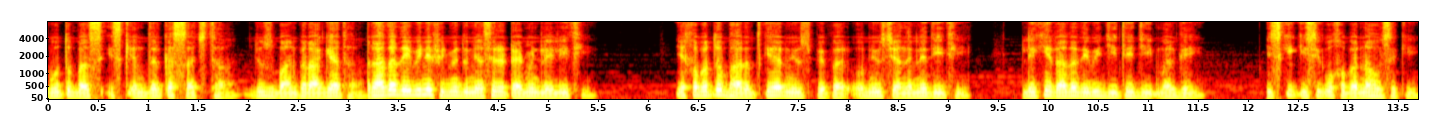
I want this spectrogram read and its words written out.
वो तो बस इसके अंदर का सच था, जो ज़ुबान पर आ गया था। राधा देवी ने फिल्मी दुनिया से रिटायरमेंट ले ली थी। यह खबर तो भारत के हर न्यूज़पेपर और न्यूज़ चैनल ने दी थी, लेकिन राधा देवी जीते जी मर गई। इसकी किसी को खबर ना हो सकी।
